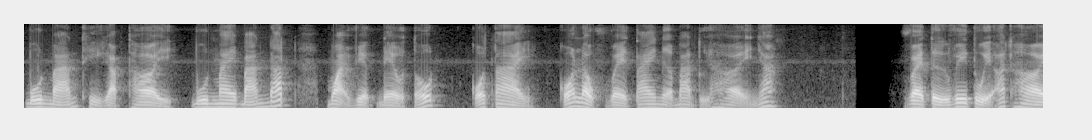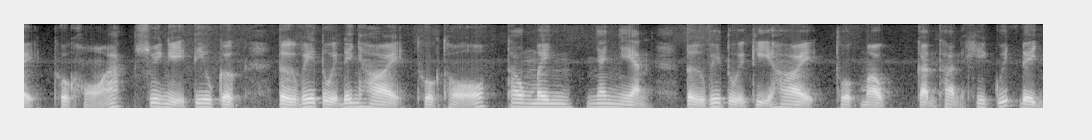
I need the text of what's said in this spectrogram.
buôn bán thì gặp thời, buôn may bán đắt, mọi việc đều tốt, có tài, có lộc về tay nữa bạn tuổi hợi nhé. Về tử vi tuổi ất hợi thuộc hỏa, suy nghĩ tiêu cực, tử vi tuổi đinh hợi thuộc thổ, thông minh, nhanh nhẹn, tử vi tuổi kỷ hợi thuộc mộc, cẩn thận khi quyết định,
